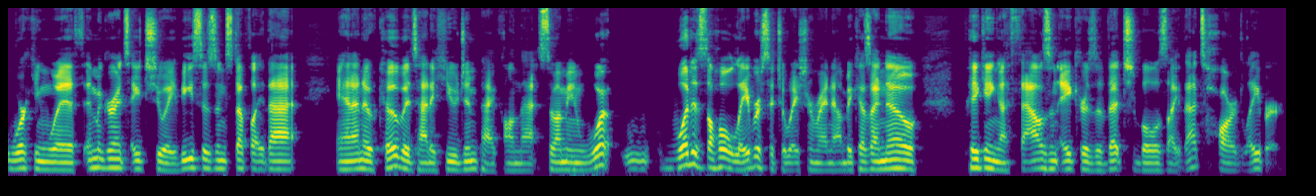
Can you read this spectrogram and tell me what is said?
working with immigrants, H-2A visas, and stuff like that. And I know COVID's had a huge impact on that. So I mean, what what is the whole labor situation right now? Because I know picking a thousand acres of vegetables like that's hard labor.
